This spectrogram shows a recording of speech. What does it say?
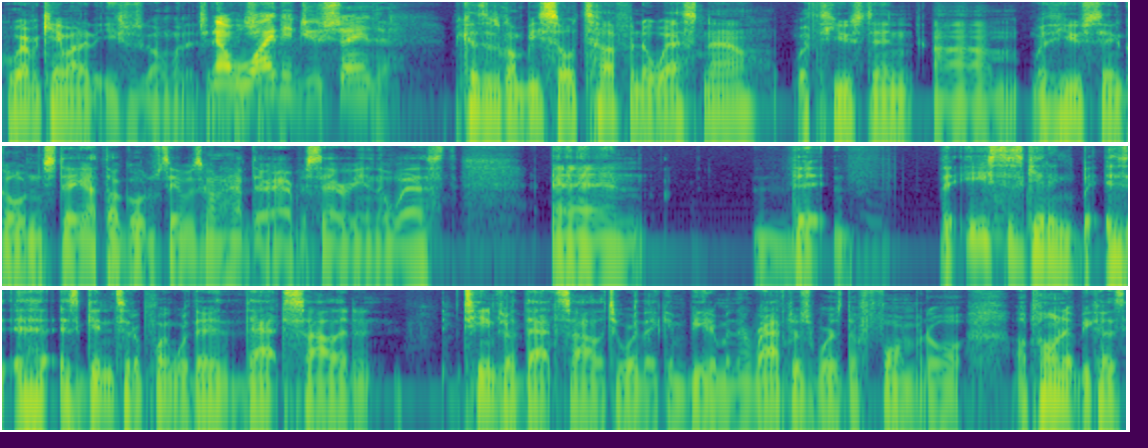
Whoever came out of the East was going to win a championship. Now, why did you say that? because it was going to be so tough in the West now with Houston, um, with Houston, Golden State. I thought Golden State was going to have their adversary in the West, and the the East is getting is is getting to the point where they're that solid and teams are that solid to where they can beat them. And the Raptors was the formidable opponent because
